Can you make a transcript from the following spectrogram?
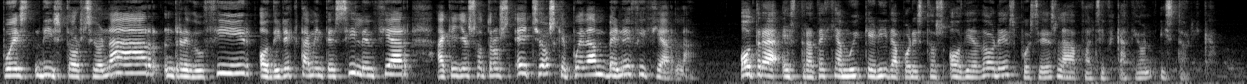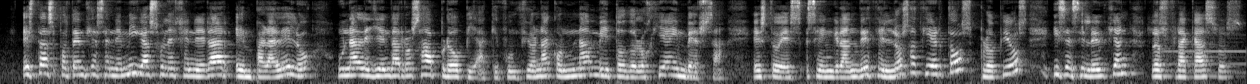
pues distorsionar, reducir o directamente silenciar aquellos otros hechos que puedan beneficiarla. Otra estrategia muy querida por estos odiadores pues es la falsificación histórica. Estas potencias enemigas suelen generar en paralelo una leyenda rosa propia que funciona con una metodología inversa, esto es, se engrandecen los aciertos propios y se silencian los fracasos.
